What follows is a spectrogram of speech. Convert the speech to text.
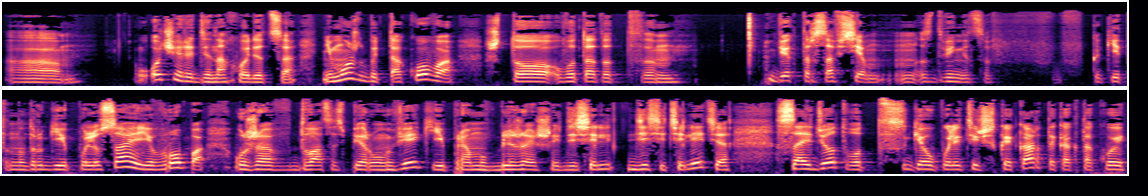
э, очереди находится. Не может быть такого, что вот этот эм, вектор совсем сдвинется в какие-то на другие полюса, и Европа уже в 21 веке и прямо в ближайшие десятилетия сойдет вот с геополитической карты как такой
